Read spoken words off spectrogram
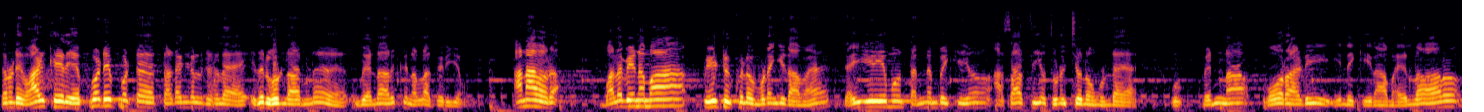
தன்னுடைய வாழ்க்கையில் எப்படிப்பட்ட தடங்கல்களை எதிர்கொண்டார்னு உங்க எல்லாருக்கும் நல்லா தெரியும். ஆனா அவர் பலவீனமா வீட்டுக்குள்ள முடங்கிடாம தைரியமும் தன்னம்பிக்கையும் அசாத்தியும் துணிச்சலும் உள்ள பெண்ணா போராடி இன்னைக்கு நாம எல்லாரும்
